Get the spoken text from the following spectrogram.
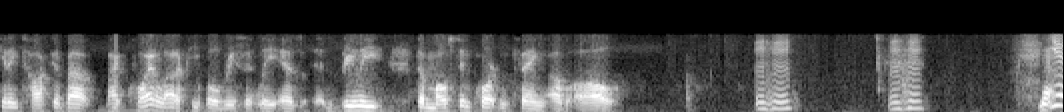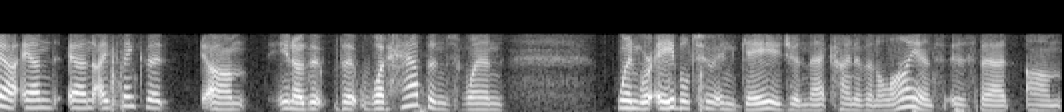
getting talked about by quite a lot of people recently as really the most important thing of all. Mhm. Mhm. Yeah, and and I think that um you know that that what happens when when we're able to engage in that kind of an alliance is that um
